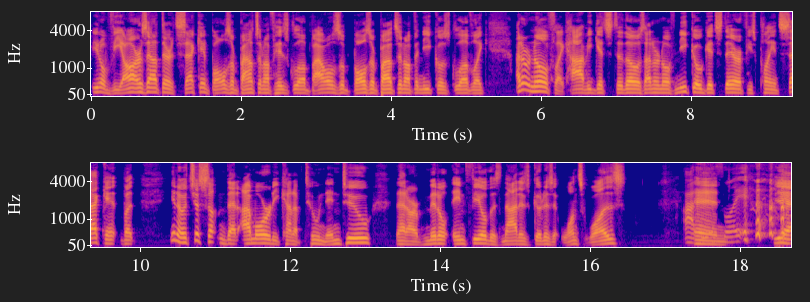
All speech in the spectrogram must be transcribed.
you know Villar's out there at second. Balls are bouncing off his glove. Balls of balls are bouncing off of Nico's glove. Like I don't know if like Javi gets to those. I don't know if Nico gets there if he's playing second, but. You know, it's just something that I'm already kind of tuned into that our middle infield is not as good as it once was. Obviously. And, yeah,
